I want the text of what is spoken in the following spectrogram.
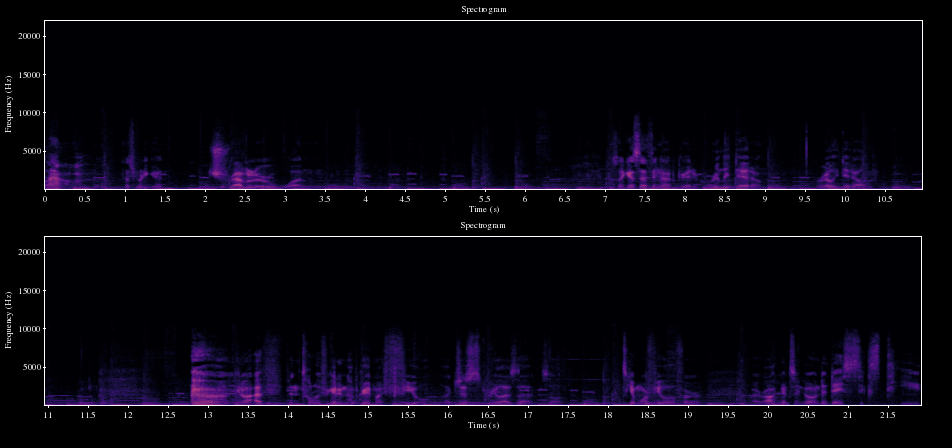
Wow. That's pretty good. Traveler 1. So I guess that thing I upgraded really did, um... Really did help. you know, I've been totally forgetting to upgrade my fuel. I just realized that, so let's get more fuel for my rockets and go into day 16.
